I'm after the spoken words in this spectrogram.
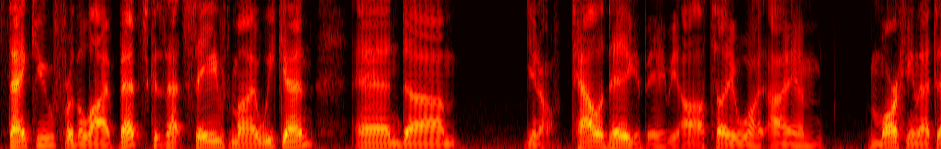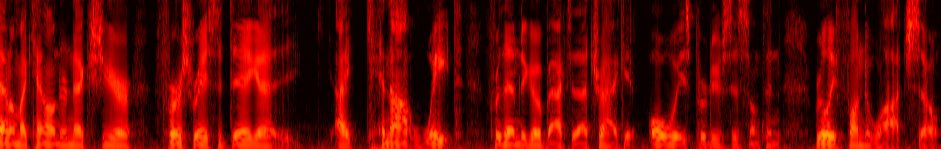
thank you for the live bets because that saved my weekend, and um, you know Talladega, baby. I'll, I'll tell you what, I am marking that down on my calendar next year. First race at Dega. I cannot wait for them to go back to that track. It always produces something really fun to watch. So,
